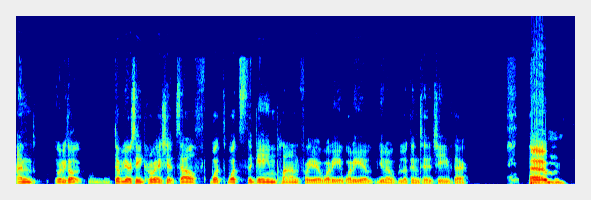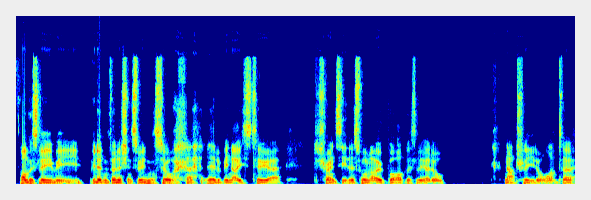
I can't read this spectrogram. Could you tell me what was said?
And what do you call WRC Croatia itself? What what's the game plan for you? What are you what are you you know looking to achieve there? Um, obviously we we didn't finish in Sweden, so it'd be nice to uh, to try and see this one out. But obviously, I don't naturally you don't want to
